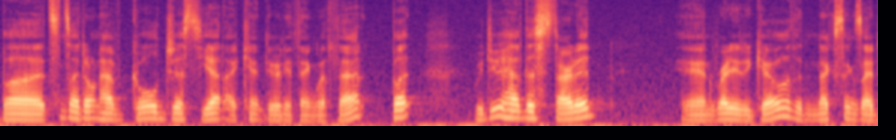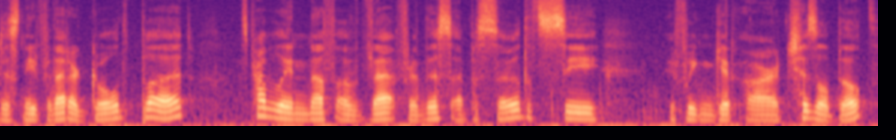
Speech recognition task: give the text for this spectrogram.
but since I don't have gold just yet I can't do anything with that. But we do have this started and ready to go. The next things I just need for that are gold but it's probably enough of that for this episode. Let's see if we can get our chisel built.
